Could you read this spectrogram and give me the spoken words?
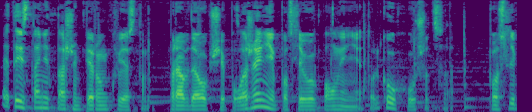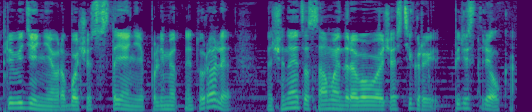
Это и станет нашим первым квестом. Правда, общее положение после выполнения только ухудшится. После приведения в рабочее состояние пулеметной турели начинается самая драйвовая часть игры – перестрелка.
